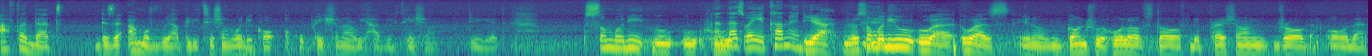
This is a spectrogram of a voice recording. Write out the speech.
after that, there's an arm of rehabilitation, what they call occupational rehabilitation. Do you get? Somebody who, who, who and that's where you come in. Yeah, you know, somebody who who, uh, who has you know gone through a whole lot of stuff, depression, drug, and all that.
